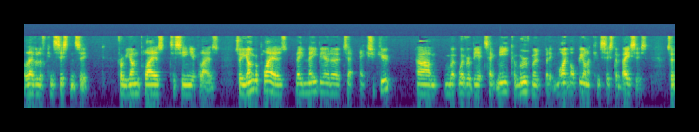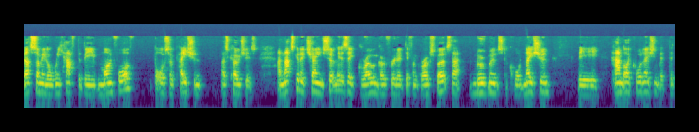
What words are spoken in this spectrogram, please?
level of consistency from young players to senior players. So younger players, they may be able to, to execute, um, whether it be a technique, a movement, but it might not be on a consistent basis. So that's something that we have to be mindful of, but also patient as coaches. And that's going to change certainly as they grow and go through their different growth spurts. That movements, the coordination, the hand-eye coordination, the, the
